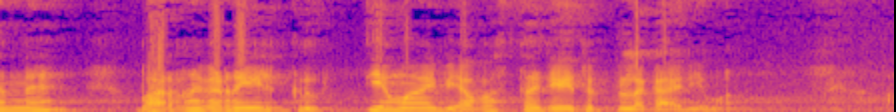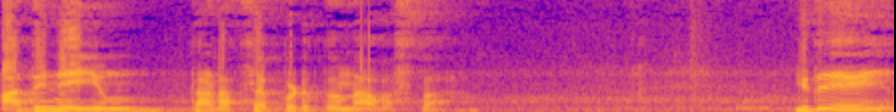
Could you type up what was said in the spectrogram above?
തന്നെ ഭരണഘടനയിൽ കൃത്യമായി വ്യവസ്ഥ ചെയ്തിട്ടുള്ള കാര്യമാണ്. അതിനെയും തടസ്സപ്പെടുത്തുന്ന അവസ്ഥ. ഇത്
